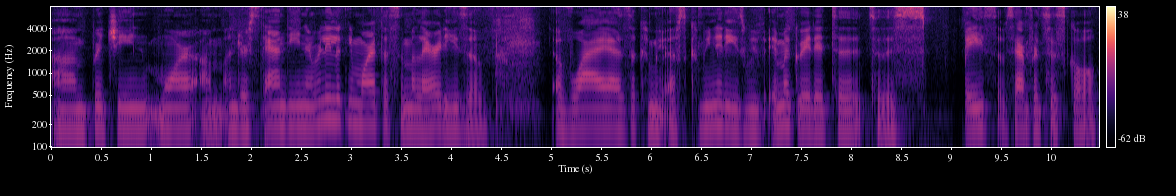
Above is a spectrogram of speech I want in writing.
um, bridging more um, understanding, and really looking more at the similarities of of why, as a commu- as communities, we've immigrated to to this space of San Francisco,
